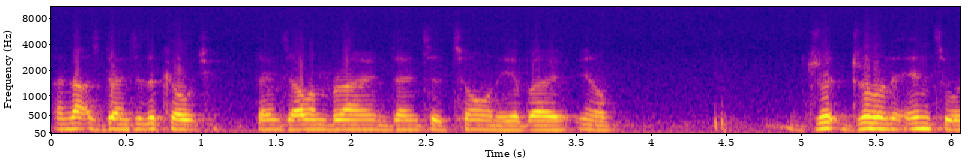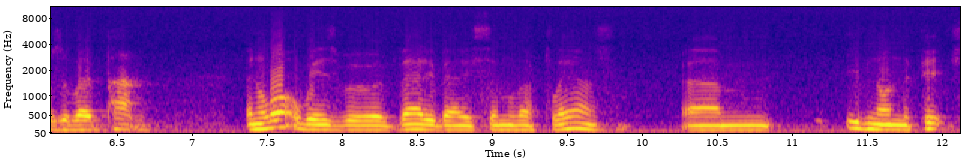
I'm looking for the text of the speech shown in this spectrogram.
And that was down to the coach, down to Alan Brown, down to Tony about, you know, dr- drilling it into us about pattern. In a lot of ways, we were very, very similar players. Um, even on the pitch,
